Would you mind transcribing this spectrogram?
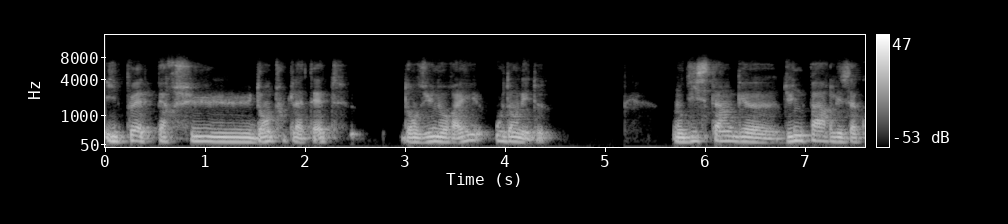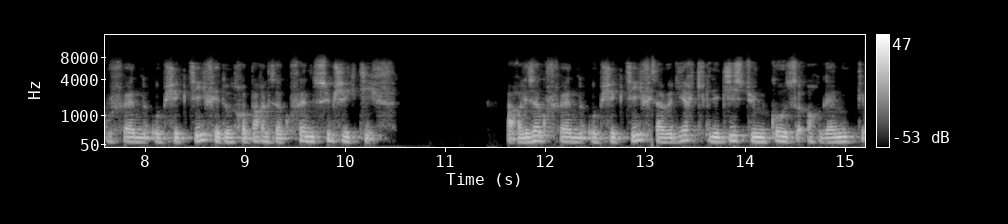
Il peut être perçu dans toute la tête, dans une oreille ou dans les deux. On distingue d'une part les acouphènes objectifs et d'autre part les acouphènes subjectifs. Alors les acouphènes objectifs, ça veut dire qu'il existe une cause organique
